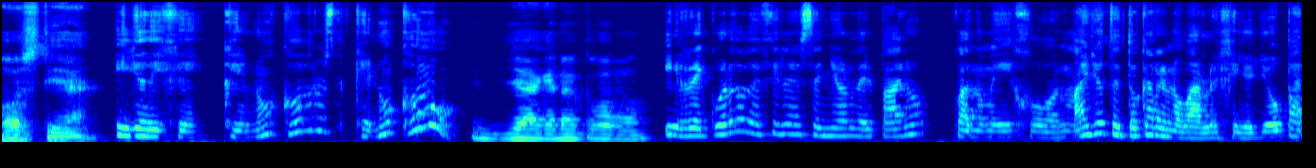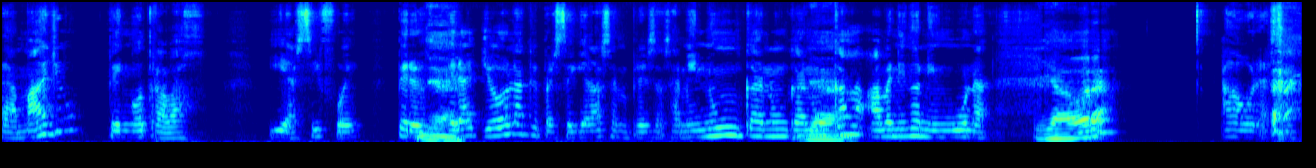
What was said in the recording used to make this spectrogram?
Hostia, Y yo dije, que no cobro, que no como. ya que no como. Y recuerdo decirle al señor del paro cuando me dijo, en mayo te toca renovarlo. Y dije yo, yo para mayo tengo trabajo. Y así fue. Pero Ya, era yo la que perseguía a las empresas. A mí nunca, nunca, nunca ha venido ninguna. ¿Y ahora? Ahora sí.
